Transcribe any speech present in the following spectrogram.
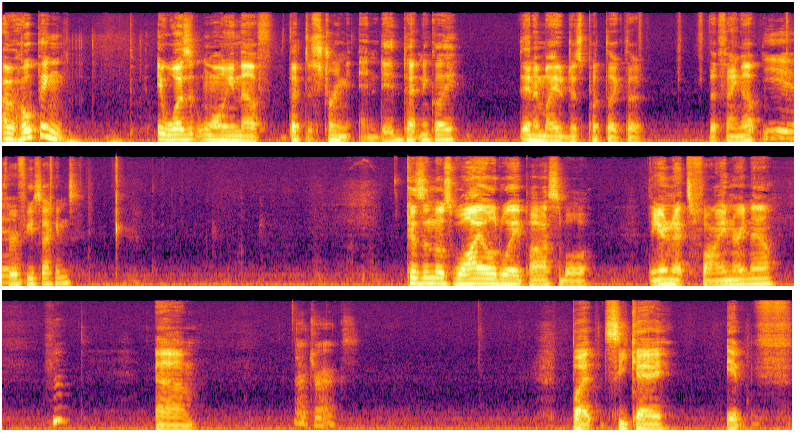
I'm hoping it wasn't long enough that the stream ended technically. and it might have just put like the the thing up Yeah. for a few seconds. Because in the most wild way possible, the internet's fine right now. um, That tracks. but CK, if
